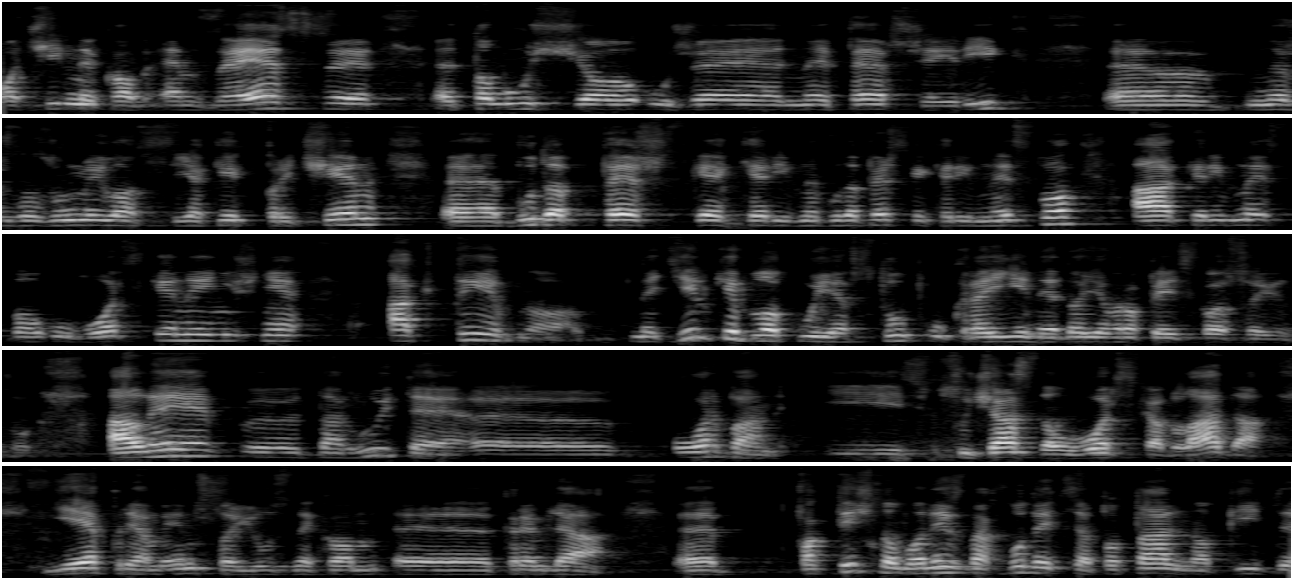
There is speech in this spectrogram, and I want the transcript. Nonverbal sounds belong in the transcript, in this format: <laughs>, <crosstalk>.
очільником МЗС, тому що уже не перший рік. Е, Не зрозуміло з яких причин е, Будапештське керівне Будапештське керівництво, а керівництво угорське нинішнє активно не тільки блокує вступ України до Європейського Союзу, але е, даруйте Орбан і сучасна угорська влада є прямим союзником Кремля. Фактично вони знаходяться тотально під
